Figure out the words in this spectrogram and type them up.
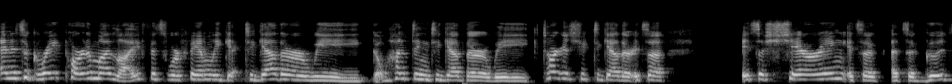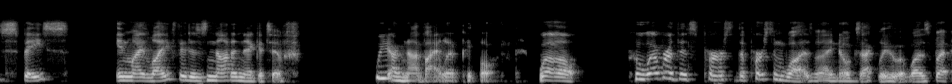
and it's a great part of my life, it's where family get together, we go hunting together, we target shoot together. It's a, it's a sharing, it's a, it's a good space in my life. It is not a negative. We are not violent people. Well, whoever this person, the person was, and I know exactly who it was, but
